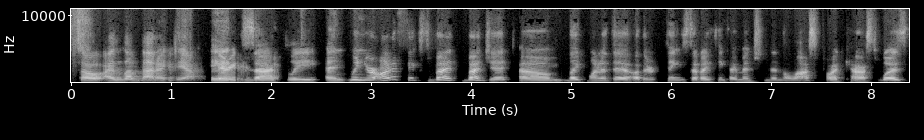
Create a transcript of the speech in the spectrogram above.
so I love that idea. Very exactly. And when you're on a fixed bu- budget, um, like one of the other things that I think I mentioned in the last podcast was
